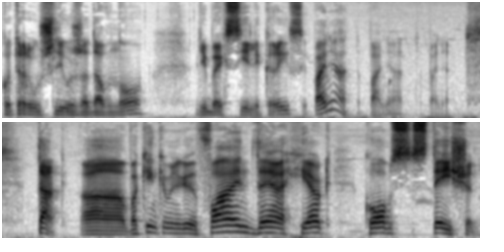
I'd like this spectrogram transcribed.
которые ушли уже давно либо их съели крысы. Понятно, понятно, понятно. Так, Вакин Find the Herc Cops Station.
